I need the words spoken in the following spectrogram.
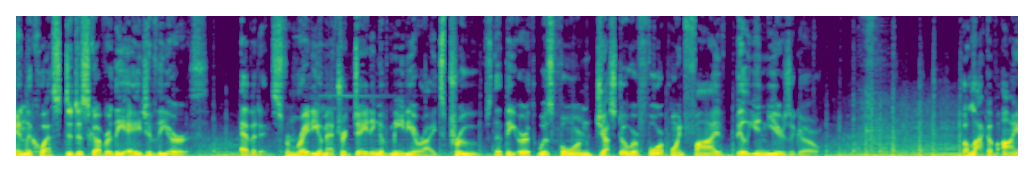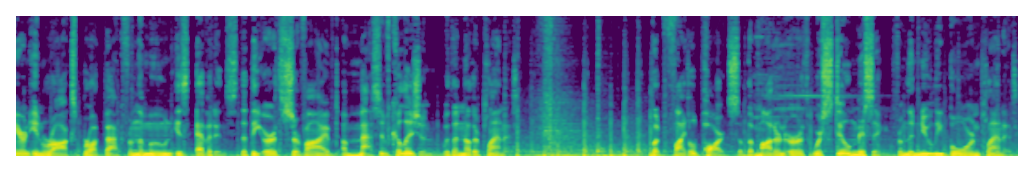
In the quest to discover the age of the Earth, evidence from radiometric dating of meteorites proves that the Earth was formed just over 4.5 billion years ago. The lack of iron in rocks brought back from the moon is evidence that the Earth survived a massive collision with another planet. But vital parts of the modern Earth were still missing from the newly born planet.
